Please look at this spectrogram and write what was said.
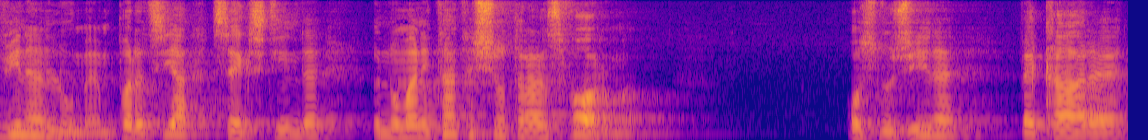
vine în lume, împărăția se extinde în umanitate și o transformă. O slujire pe care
